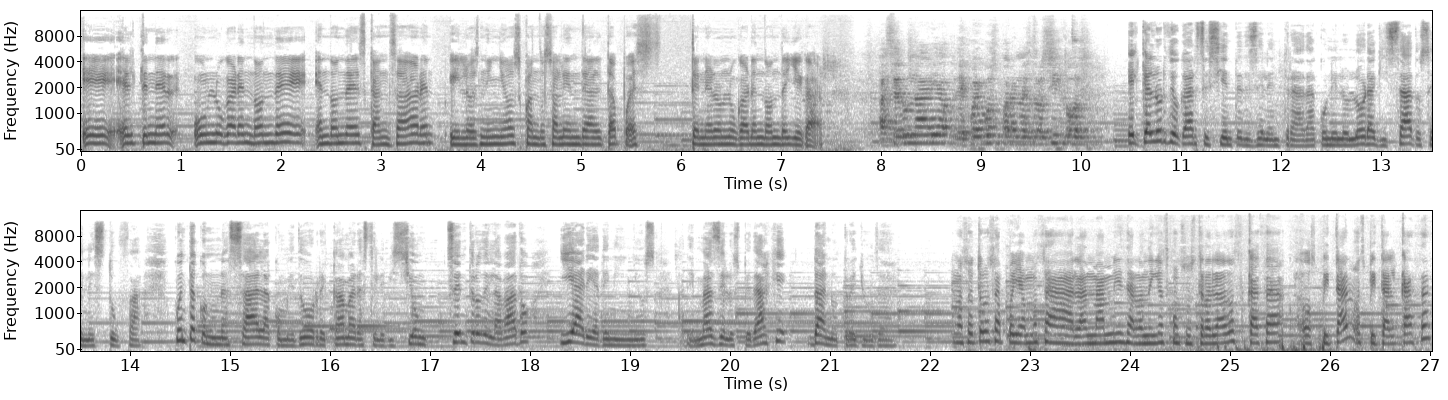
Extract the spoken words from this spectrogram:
eh, el tener un lugar en donde, en donde descansar y los niños cuando salen de alta, pues tener un lugar en donde llegar hacer un área de juegos para nuestros hijos. El calor de hogar se siente desde la entrada, con el olor a guisados en la estufa. Cuenta con una sala, comedor, recámaras, televisión, centro de lavado y área de niños. Además del hospedaje, dan otra ayuda. Nosotros apoyamos a las mamis, a los niños con sus traslados, casa, hospital, hospital, casa,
